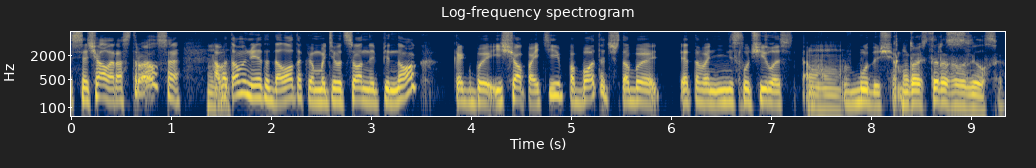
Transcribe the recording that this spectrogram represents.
сначала расстроился, а потом мне это дало такой мотивационный пинок, как бы еще пойти поботать, чтобы этого не случилось там, Мгм. в будущем Ну, то есть ты разозлился.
